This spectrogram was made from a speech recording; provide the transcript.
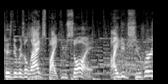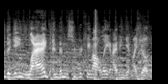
Because there was a lag spike. You saw it. I did super, the game lagged, and then the super came out late and I didn't get my juggle.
